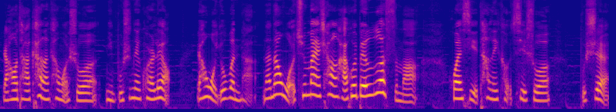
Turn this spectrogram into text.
然后他看了看我说：“你不是那块料。”然后我又问他：“难道我去卖唱还会被饿死吗？”欢喜叹了一口气说：“不是，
